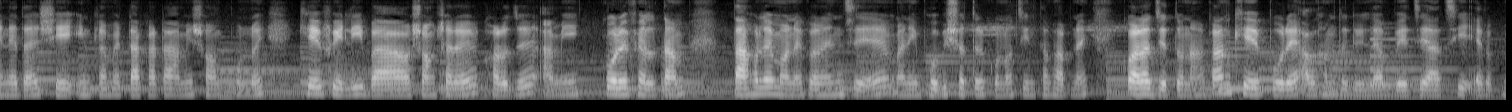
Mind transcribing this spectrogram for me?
এনে দেয়, সেই ইনকামের টাকাটা আমি সম্পূর্ণই খেয়ে ফেলি বা সংসারের খরচে আমি করে ফেলতাম, তাহলে মনে করেন যে মানে ভবিষ্যতের কোনো চিন্তা ভাবনাই করা যেত না। কারণ খেয়ে পরে আলহামদুলিল্লাহ বেঁচে আছি, এরকম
